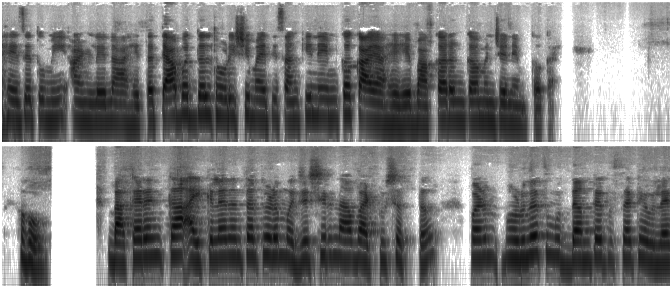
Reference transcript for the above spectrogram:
हे जे तुम्ही आणलेलं आहे तर त्याबद्दल थोडीशी माहिती सांग की नेमकं काय आहे हे बाकारंका म्हणजे नेमकं काय? हो. बाकारंका ऐकल्यानंतर थोडं मजेशीर नाव वाटू शकतं पण म्हणूनच मुद्दाम ते तसं ठेवलंय.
